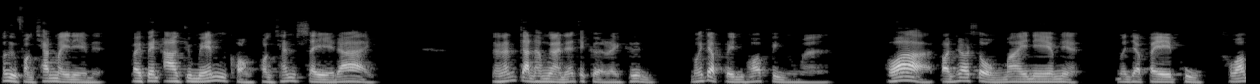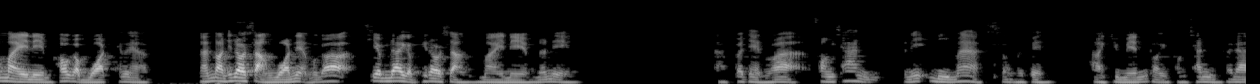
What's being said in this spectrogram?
ก็คือฟังก์ชัน my name เนี่ยไปเป็น argument ของฟังก์ชัน say ได้ ดังนั้นการทำงานนี้จะเกิดอะไรขึ้น มันจะเป็นเพราะปิงออกมา เพราะว่าตอนที่เราส่ง my name เนี่ย มันจะไปผูกคำว่า my name เข้ากับ what ใช่ไหมครับนั้นตอนที่เราสั่ง what เนี่ย มันก็เทียบได้กับที่เราสั่ง my name นั่นเองก็จะเห็นว่าฟังก์ชัน อันนี้ดีมากส่งไปเป็น argument ของอีกฟังก์ชันหนึ่งก็ได้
